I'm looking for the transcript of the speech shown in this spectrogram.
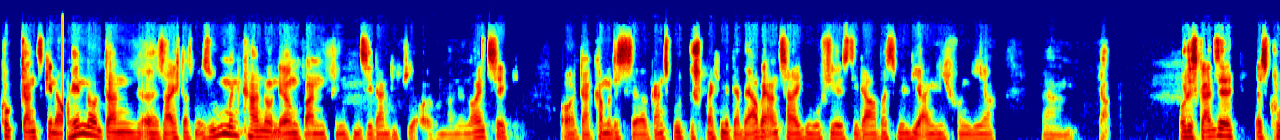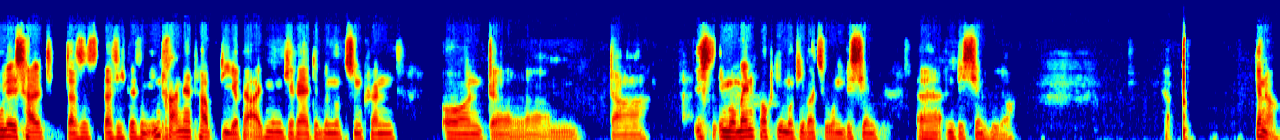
guckt ganz genau hin und dann äh, sage ich, dass man zoomen kann und irgendwann finden sie dann die 4,99 Euro. Und dann kann man das äh, ganz gut besprechen mit der Werbeanzeige, wofür ist die da, was will die eigentlich von mir. Ähm, ja. Und das Ganze, das Coole ist halt, dass, es, dass ich das im Intranet habe, die ihre eigenen Geräte benutzen können und ähm, da ist im Moment noch die Motivation ein bisschen, äh, ein bisschen höher. Ja. Genau,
